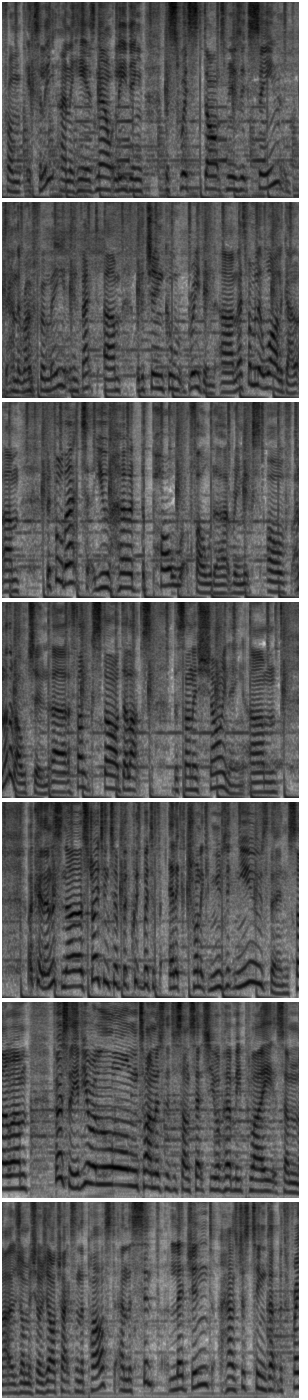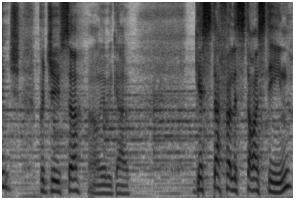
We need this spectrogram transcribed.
from Italy, and he is now leading the Swiss dance music scene down the road from me, in fact, um, with a tune called Breathing. Um, that's from a little while ago. Um, before that, you heard the Pole Folder remix of another old tune, uh, Funkstar De Luxe The Sun Is Shining. Um, okay, then listen, uh, straight into a quick bit of electronic music news then. So, um, firstly, if you're a long time listener to Sunsets, you have heard me play some uh, Jean-Michel Jarre tracks in the past, and the synth legend has just teamed up with French producer. Oh, here we go. Gestafa Listerstein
